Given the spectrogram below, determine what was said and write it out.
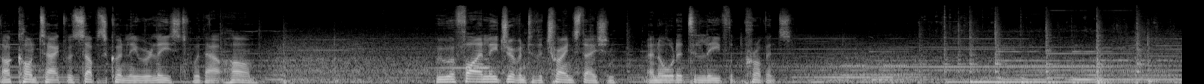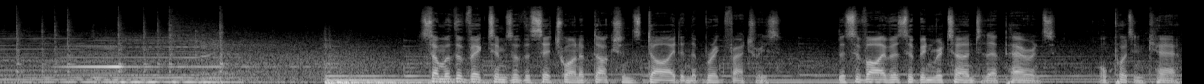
Our contact was subsequently released without harm. We were finally driven to the train station and ordered to leave the province. Some of the victims of the Sichuan abductions died in the brick factories. The survivors have been returned to their parents or put in care.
